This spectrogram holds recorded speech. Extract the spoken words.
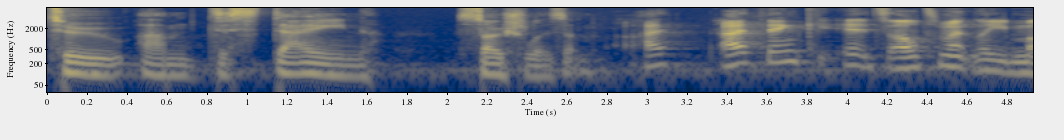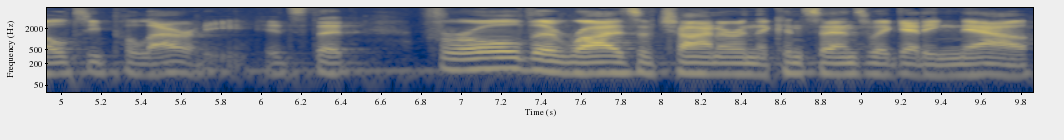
to um, disdain socialism? I, I think it's ultimately multipolarity. It's that for all the rise of China and the concerns we're getting now,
